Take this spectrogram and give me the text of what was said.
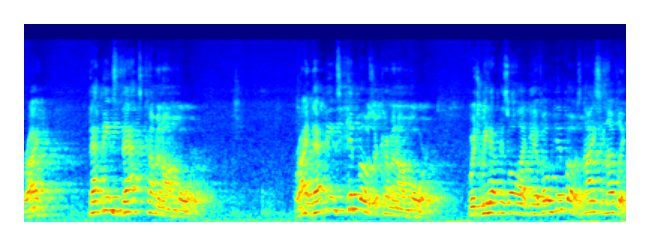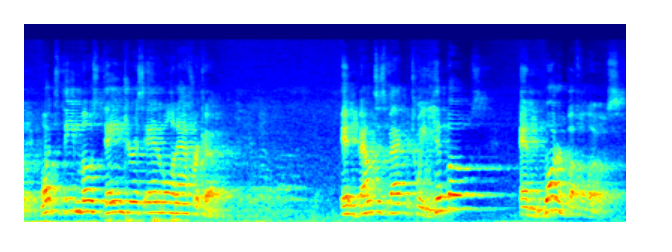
Right? That means that's coming on board. Right? That means hippos are coming on board. Which we have this whole idea of, oh, hippos, nice and lovely. What's the most dangerous animal in Africa? It bounces back between hippos and water buffaloes.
